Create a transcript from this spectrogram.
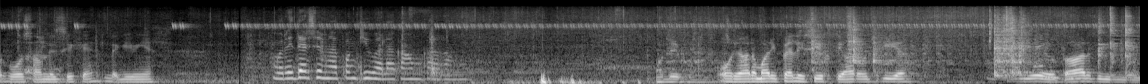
और वो सामने सीखे लगी हुई हैं। और इधर से मैं पंखी वाला काम कर रहा हूँ। और यार हमारी पहली सीख तैयार हो चुकी है। ये उतार दी गई।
